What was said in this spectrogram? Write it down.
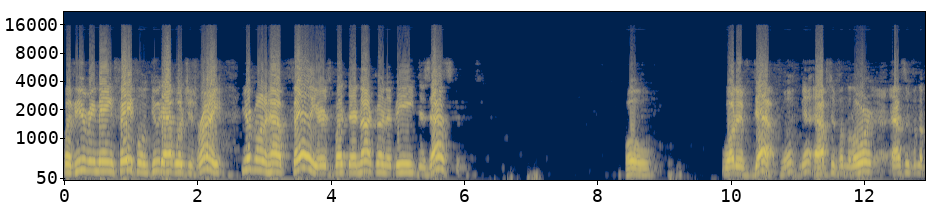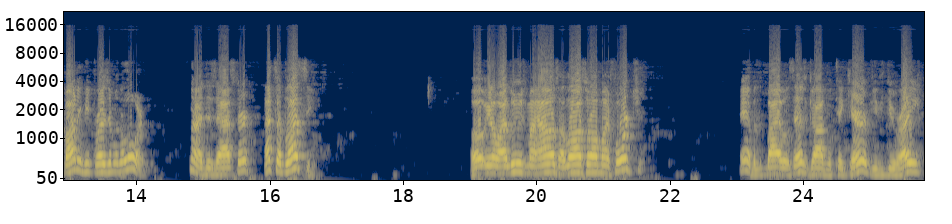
But if you remain faithful and do that which is right, you're going to have failures, but they're not going to be disasters. Well, what if death? Well, yeah, absent from the Lord, absent from the body, be present with the Lord. Not a disaster. That's a blessing. Oh, you know, I lose my house, I lost all my fortune. Yeah, but the Bible says God will take care of you if you do right.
